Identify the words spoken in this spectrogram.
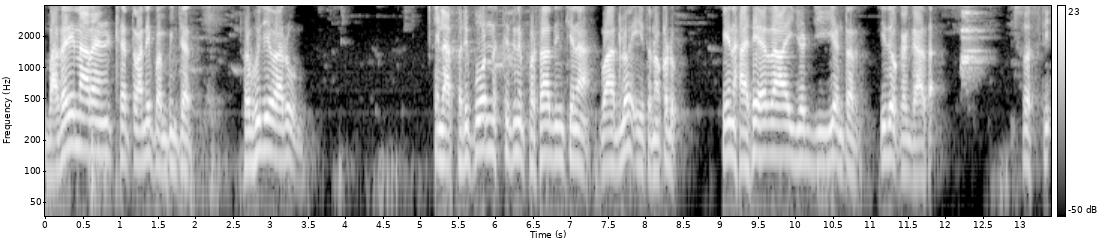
బదరీనారాయణ క్షేత్రాన్ని పంపించారు. ప్రభుజీ వారు ఇలా పరిపూర్ణ స్థితిని ప్రసాదించిన వారిలో ఈతనొకడు. ఈయన హరిహరాయ్ జడ్జి అంటారు. ఇది ఒక గాథ. స్వస్తి.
